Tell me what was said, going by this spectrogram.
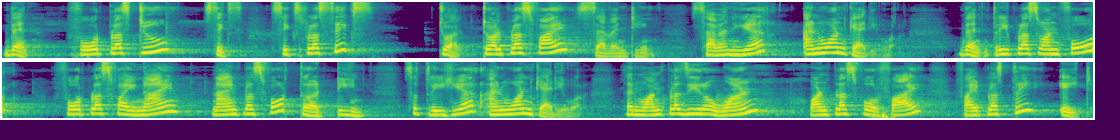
Then 4 plus 2, 6. 6 plus 6, 12. 12 plus 5, 17. 7 here and 1 carry over. Then 3 plus 1, 4. 4 plus 5, 9. 9 plus 4, 13. So 3 here and 1 carry over. Then 1 plus 0, 1. 1 plus 4, 5. 5 plus 3, 8.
